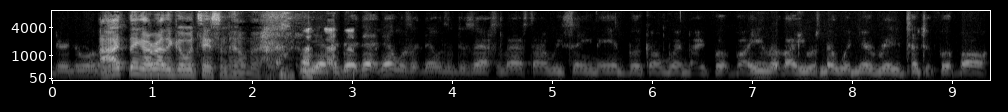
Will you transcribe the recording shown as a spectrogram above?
there? Doing I think I'd rather go with Taysom Hill, man. yeah, that, that, that was a, that was a disaster last time we seen Ian Book on Wednesday Night Football. He looked like he was nowhere near ready to touch a football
